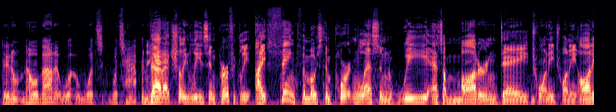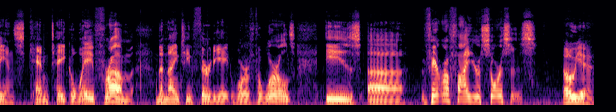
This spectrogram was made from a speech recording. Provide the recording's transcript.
They don't know about it. What, what's what's happening? that actually leads in perfectly. I think the most important lesson we, as a modern day 2020 audience, can take away from the 1938 War of the Worlds is uh, verify your sources. Oh yeah,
